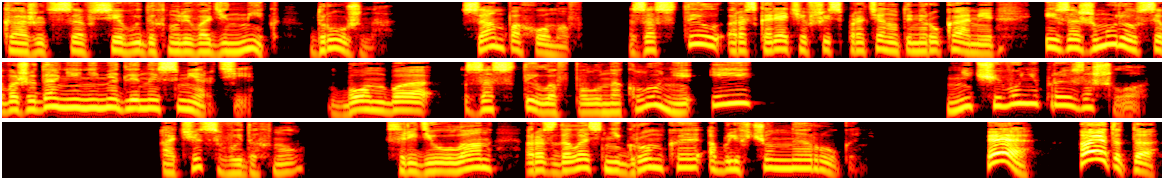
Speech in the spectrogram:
Кажется, все выдохнули в один миг, дружно. Сам Пахомов застыл, раскорячившись протянутыми руками, и зажмурился в ожидании немедленной смерти. Бомба застыла в полунаклоне и... Ничего не произошло. Отец выдохнул. Среди улан раздалась негромкая облегченная ругань. «Э, а этот-то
